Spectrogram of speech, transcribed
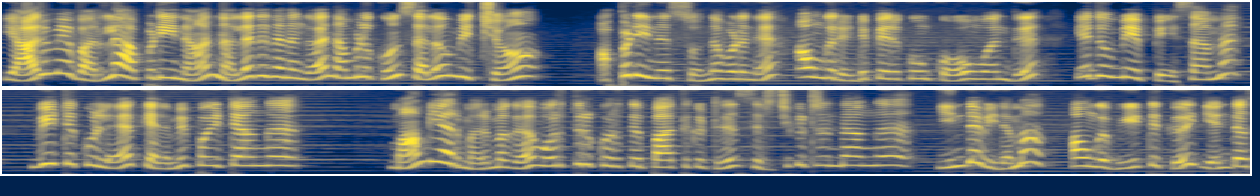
யாருமே வரல அப்படின்னா நல்லது தானங்க நம்மளுக்கும் செலவு மிச்சம். அப்படின்னு சொன்ன உடனே அவங்க ரெண்டு பேருக்கும் கோவம் வந்து எதுவுமே பேசாம வீட்டுக்குள்ள கிளம்பி போயிட்டாங்க. மாமியார் மருமக ஒருத்தருக்கு ஒருத்தர் பாத்துக்கிட்டு சிரிச்சுக்கிட்டு இருந்தாங்க. இந்த விதமா அவங்க வீட்டுக்கு எந்த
